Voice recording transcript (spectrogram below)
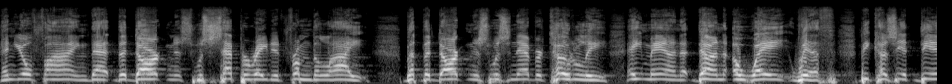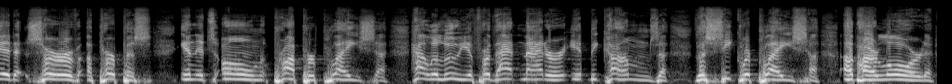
and you'll find that the darkness was separated from the light, but the darkness was never totally, amen, done away with because it did serve a purpose in its own proper place. Hallelujah. For that matter, it becomes the secret place of our Lord.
